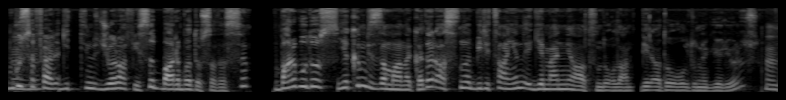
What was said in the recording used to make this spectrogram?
Bu hı hı. sefer gittiğimiz coğrafyası Barbados Adası. Barbados yakın bir zamana kadar aslında Britanya'nın egemenliği altında olan bir ada olduğunu görüyoruz. Hı hı.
